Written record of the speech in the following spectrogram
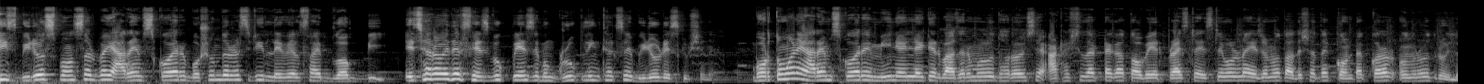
this video sponsored by R M square Bashundhara city level five block B এছাড়াও এদের ফেসবুক পেজ এবং গ্রুপ লিঙ্ক থাকছে ভিডিও ডিসক্রিপশনে বর্তমানে আর এম স্কোয়ারে মি নাইন লাইটের বাজার মূল্য ধরা হয়েছে আঠাশ হাজার টাকা, তবে এর প্রাইসটা স্টেবল না, এজন্য তাদের সাথে কন্ট্যাক্ট করার অনুরোধ রইল।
